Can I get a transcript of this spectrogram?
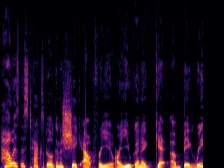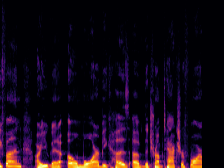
How is this tax bill going to shake out for you? Are you going to get a big refund? Are you going to owe more because of the Trump tax reform?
